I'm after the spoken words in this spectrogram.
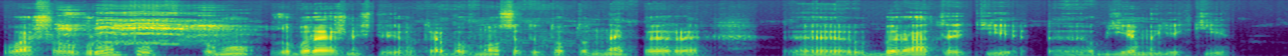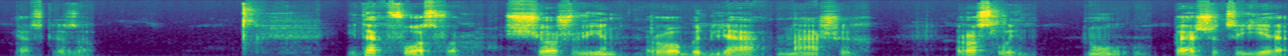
вашого ґрунту, тому з обережністю його треба вносити, тобто не перебирати ті е, об'єми, які я сказав. І так, фосфор. Що ж він робить для наших рослин? Ну, перше, це є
